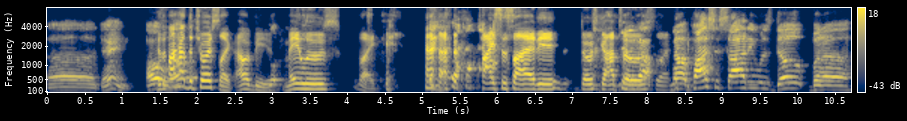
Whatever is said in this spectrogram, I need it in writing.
uh, dang. Oh, if I had the choice, like I would be may lose, like Pie Society, Dos Gatos. Yeah, no, like... no, Pie Society was dope, but uh,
